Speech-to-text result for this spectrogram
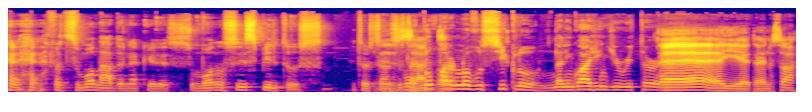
É, foi sumonado, né? Que sumonam-se espíritos. Vitor Santos Voltou para o um novo ciclo na linguagem de Return. É, e tá vendo só?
